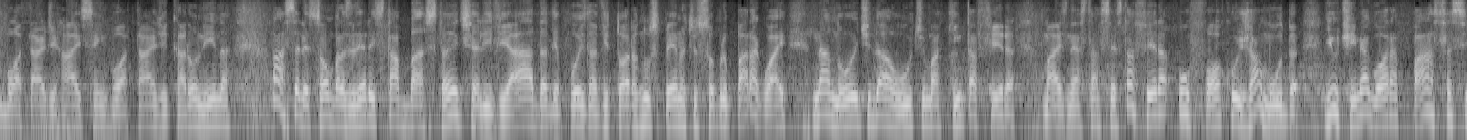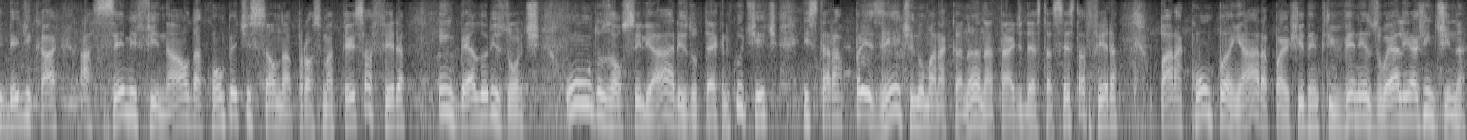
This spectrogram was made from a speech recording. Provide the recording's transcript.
Boa tarde, Heisen. Boa tarde, Carolina. A seleção brasileira está bastante aliviada depois da vitória nos pênaltis sobre o Paraguai na noite da última quinta-feira. Mas nesta sexta-feira o foco já muda e o time agora passa a se dedicar à semifinal da competição na próxima terça-feira em Belo Horizonte. Um dos auxiliares do técnico Tite estará presente no Maracanã na tarde desta sexta-feira para acompanhar a partida entre Venezuela e Argentina.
